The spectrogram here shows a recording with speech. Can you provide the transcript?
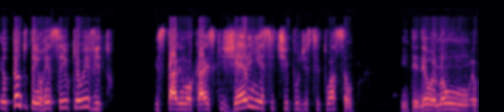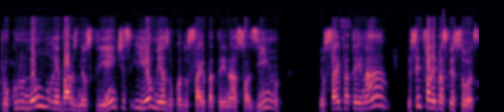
eu tanto tenho receio que eu evito estar em locais que gerem esse tipo de situação. Entendeu? Eu não, eu procuro não levar os meus clientes e eu mesmo quando saio para treinar sozinho, eu saio para treinar. Eu sempre falei para as pessoas:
